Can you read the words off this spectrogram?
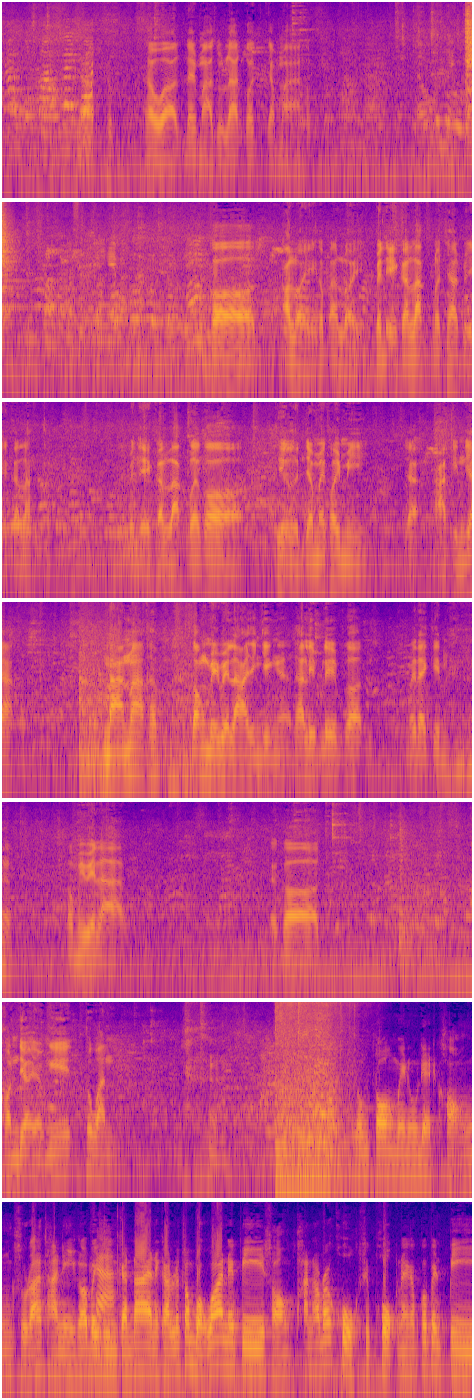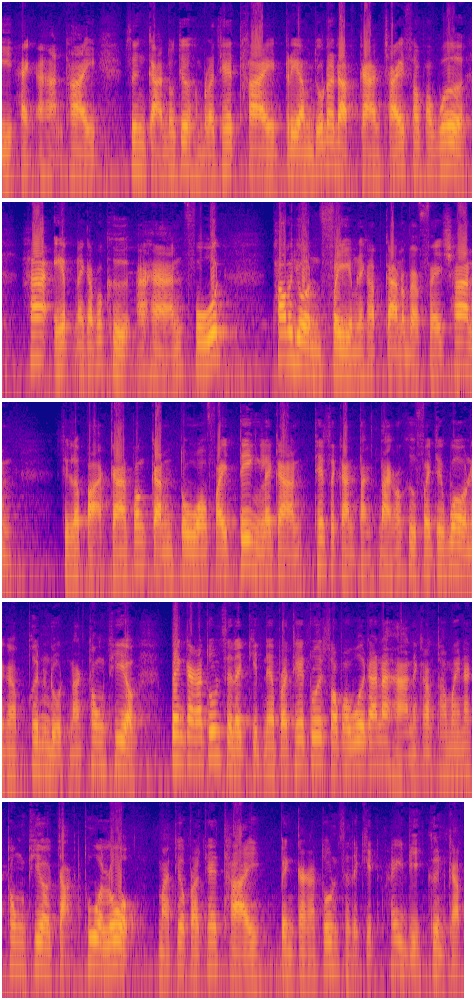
ครับครับถ้าว่าได้มาสุราษฎร์ก็จะมาครับก็อร่อยครับอร่อย เป็นเอกลักษณ์รสชาติเป็นเอกลักษณ์ครับเป็นเอกลักษณ์แล้วก็ที่อื่นจะไม่ค่อยมีจะหากินยากครับ นานมากครับ ต้องมีเวลาจริงๆนะถ้ารีบๆก็ไม่ได้กิน ต้องมีเวลา แล้วก็ คนเยอะอย่างนี้ทุกวัน ลงตรงเมนูเด็ดของสุราษฎร์ธานีก็ไปค่ะ ชิมกันได้นะครับ แล้วต้องบอกว่าในปี 2566 นะครับ ก็เป็นปีแห่งอาหารไทย ซึ่งการท่องเที่ยวแห่งประเทศไทยเตรียมยกระดับการใช้ซอฟต์พาวเวอร์ 5F นะครับ ก็คืออาหารฟู้ดภาพยนตร์ฟิล์มนะครับ การออกแบบแฟชั่น ศิลปะการป้องกันตัวไฟติ้งและการเทศกาลต่างๆ ก็คือเฟสติวัลนะครับเพื่อดึงดูดนักท่องเที่ยว เป็นการกระตุ้นเศรษฐกิจในประเทศด้วยซอฟต์แวร์ด้านอาหารนะครับทำให้นักท่องเที่ยวจากทั่วโลกมาเที่ยวประเทศไทย เป็นการกระตุ้นเศรษฐกิจให้ดีขึ้นครับ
